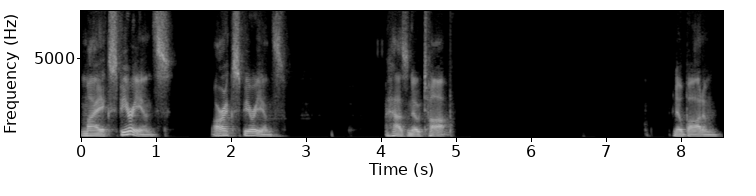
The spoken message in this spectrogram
My experience, our experience, has no top, no bottom,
